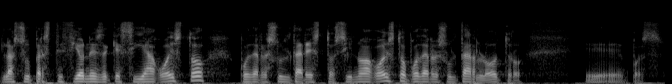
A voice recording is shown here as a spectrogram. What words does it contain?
las supersticiones de que si hago esto puede resultar esto, si no hago esto puede resultar lo otro. Eh, pues,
